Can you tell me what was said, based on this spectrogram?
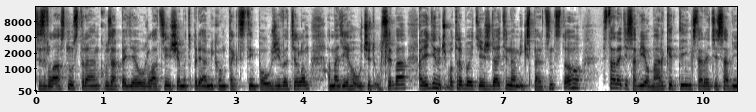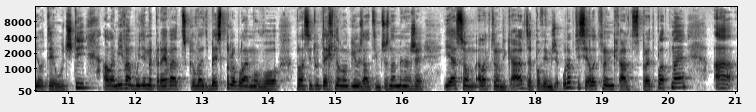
cez vlastnú stránku za 5 eur lacnejšie, mať priamy kontakt s tým používateľom a mať jeho účet u seba? A jediné, čo potrebujete, je, že dajte nám x percent z toho, starajte sa vy o marketing, starajte sa vy o tie účty, ale my vám budeme prevádzkovať bezproblémovo vlastne tú technológiu za tým. Čo znamená, že ja som Electronic Arts a poviem, že urobte si Electronic Arts predplatné a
